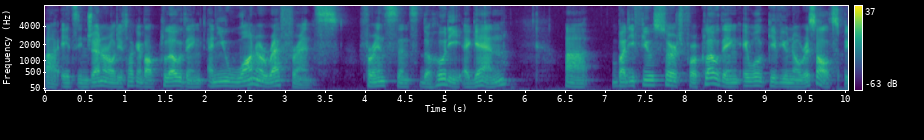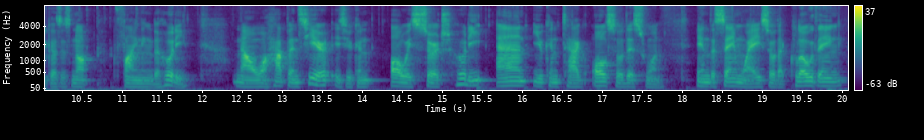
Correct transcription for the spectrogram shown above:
uh, it's in general, you're talking about clothing and you want to reference, for instance, the hoodie again. Uh, but if you search for clothing, it will give you no results because it's not finding the hoodie. Now what happens here is you can always search hoodie and you can tag also this one in the same way so that clothing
